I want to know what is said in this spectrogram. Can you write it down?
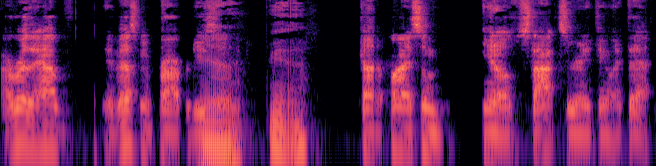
I rather have investment properties Yeah. than yeah. trying to find some you know stocks or anything like that.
